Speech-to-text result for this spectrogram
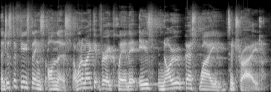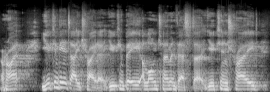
Now, just a few things on this. I want to make it very clear there is no best way to trade, all right? You can be a day trader. You can be a long-term investor. You can trade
